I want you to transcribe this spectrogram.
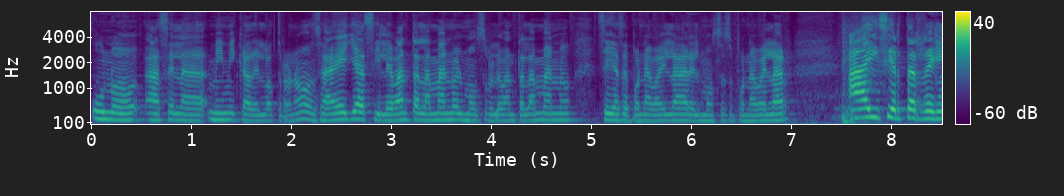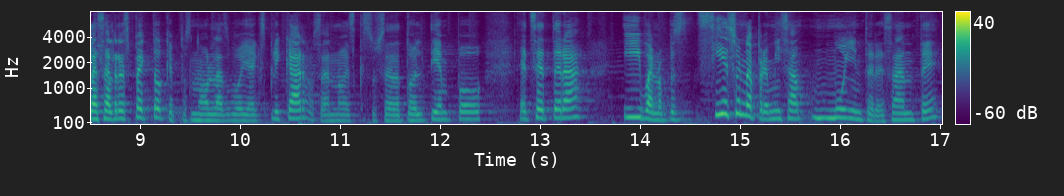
uno hace la mímica del otro, ¿no? O sea, ella si levanta la mano, el monstruo levanta la mano, si ella se pone a bailar, el monstruo se pone a bailar. Hay ciertas reglas al respecto que pues no las voy a explicar, o sea, no es que suceda todo el tiempo, etcétera. Y bueno, pues sí es una premisa muy interesante,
